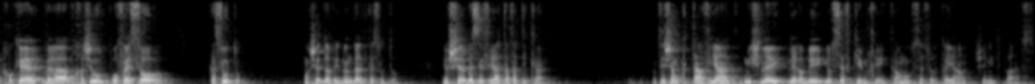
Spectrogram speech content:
חוקר ורב חשוב, פרופסור קסוטו, משה דוד, מ"ד קסוטו, יושב בספריית הוותיקן. מוציא שם כתב יד משלי לרבי יוסף קמחי, כאמור ספר קיים שנדפס,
